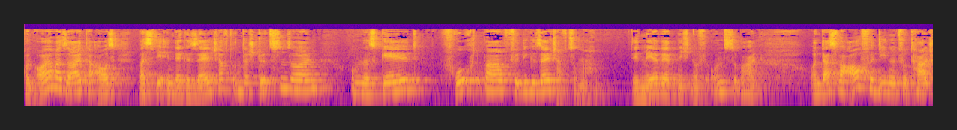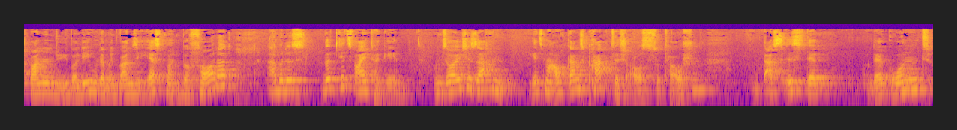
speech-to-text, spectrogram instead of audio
Von eurer Seite aus, was wir in der Gesellschaft unterstützen sollen, um das Geld fruchtbar für die Gesellschaft zu machen. Den Mehrwert nicht nur für uns zu behalten. Und das war auch für die eine total spannende Überlegung. Damit waren sie erstmal überfordert, aber das wird jetzt weitergehen. Und solche Sachen jetzt mal auch ganz praktisch auszutauschen, das ist der der Grund,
